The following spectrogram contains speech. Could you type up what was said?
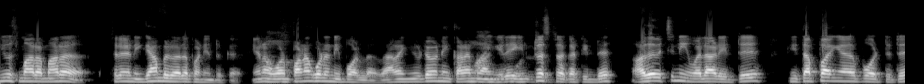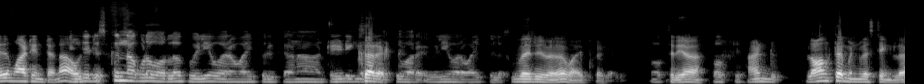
நியூஸ் மாற மாற சரியா நீ கேம்பிள் வேற பண்ணிட்டு இருக்க ஏன்னா உன் பணம் கூட நீ போடல. வேற எங்கிட்ட நீ கடன் வாங்கி வாங்கிட்டு போட்டுட்டு இன்ட்ரெஸ்ட கட்டிட்டு அதை வச்சு நீ விளையாடிட்டு நீ தப்பா எங்கேயாவது போட்டுட்டு மாட்டின்ட்டேன்னா ரிஸ்க்னா கூட ஓரளவுக்கு வெளியே வர வாய்ப்பு இருக்கு. ஆனா ட்ரேடிங் Correct. வர வெளியே வர வாய்ப்பு இல்ல. சார் வெரி வாய்ப்பு கிடையாது. சரியா? ஓகே அண்ட் லாங் டேர்ம் இன்வெஸ்டிங்ல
